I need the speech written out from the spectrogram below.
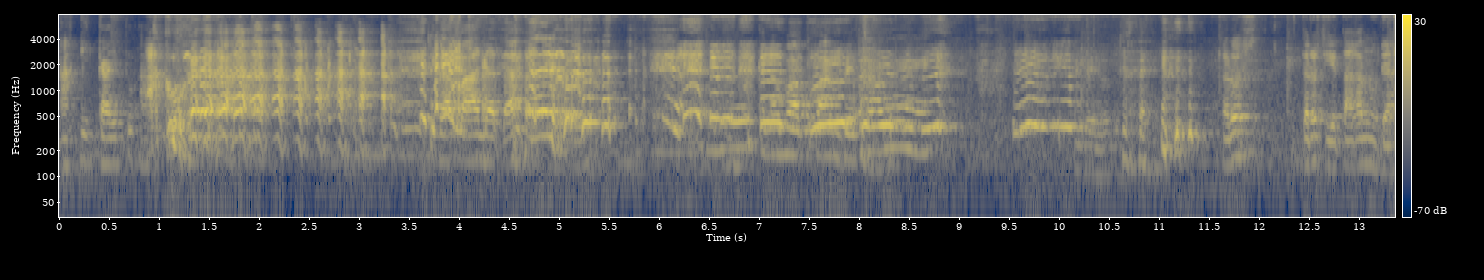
akikah itu Aku. Kenapa anda tahu? kenapa aku paham bencong Terus terus kita kan udah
